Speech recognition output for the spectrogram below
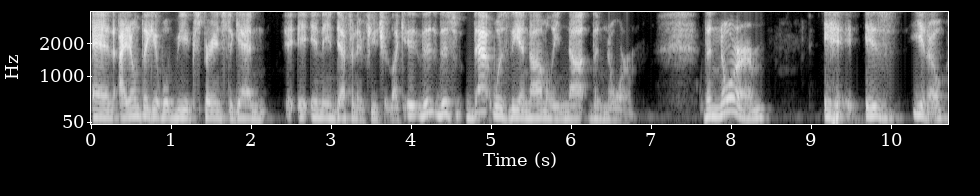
And I don't think it will be experienced again in the indefinite future. Like this, that was the anomaly, not the norm. The norm is, you know,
